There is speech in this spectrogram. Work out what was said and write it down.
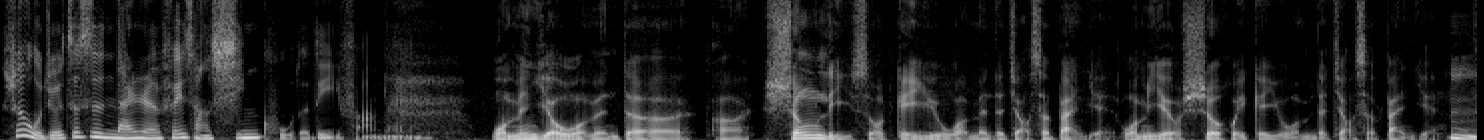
所以我觉得这是男人非常辛苦的地方哎、我们有我们的啊、生理所给予我们的角色扮演，我们也有社会给予我们的角色扮演，嗯。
